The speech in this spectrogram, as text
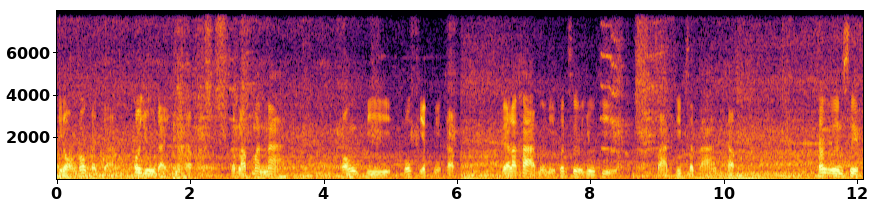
พี่น้องเขาก็จะก็อยู่ได้อยู่ครับสำหรับมันหน้าของปี67นี่ครับ แต่ราคามือนี้เพิ่นซื้ออยู่ที่บาทสิบสตางค์ครับทั้งอื่นซื้อแพ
